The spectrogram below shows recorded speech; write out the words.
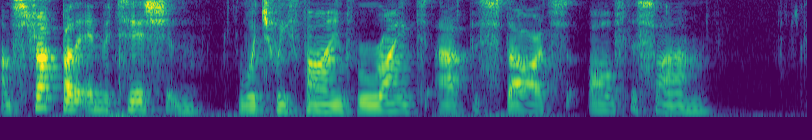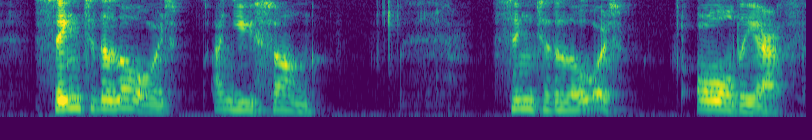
I'm struck by the invitation which we find right at the start of the psalm. Sing to the Lord a new song. Sing to the Lord, all the earth.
